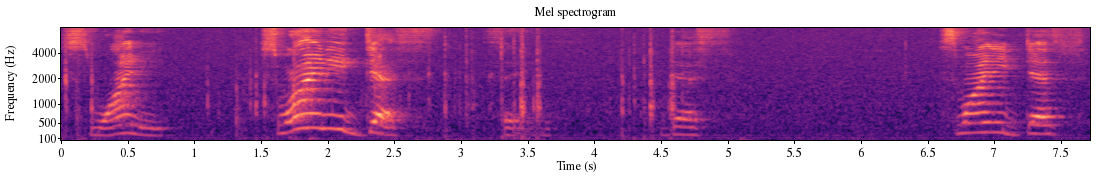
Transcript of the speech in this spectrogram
Swiney Swiney Death thing. Death Swiney Death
